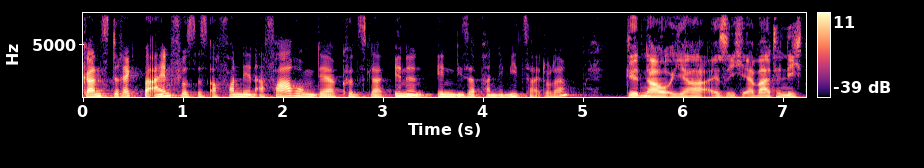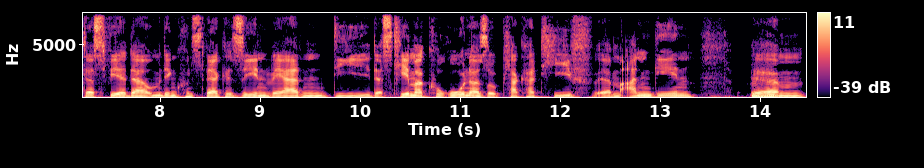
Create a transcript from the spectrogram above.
ganz direkt beeinflusst ist, auch von den Erfahrungen der KünstlerInnen in dieser Pandemiezeit, oder? Genau, ja. Also ich erwarte nicht, dass wir da unbedingt Kunstwerke sehen werden, die das Thema Corona so plakativ ähm, angehen. Mhm. Ähm,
